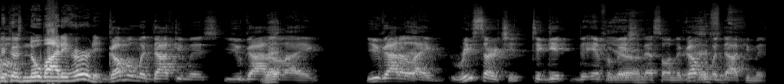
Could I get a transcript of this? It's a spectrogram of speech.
because nobody heard it. government documents, you gotta That- like you gotta like research it to get the information Yeah. that's on the government document.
